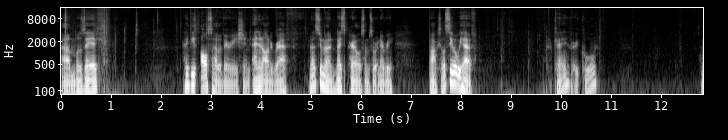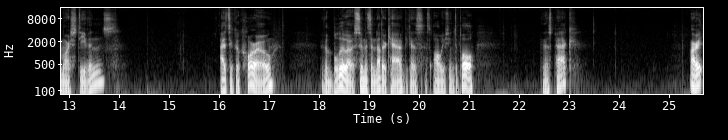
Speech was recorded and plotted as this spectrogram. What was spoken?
uh, Mosaic. I think these also have a variation and an autograph. And I assume a nice parallel of some sort in every box. So let's see what we have. Okay, very cool. Lamar Stevens. Isaac Okoro. We have a blue. I assume it's another Cav because that's all we've seen to pull in this pack. All right.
